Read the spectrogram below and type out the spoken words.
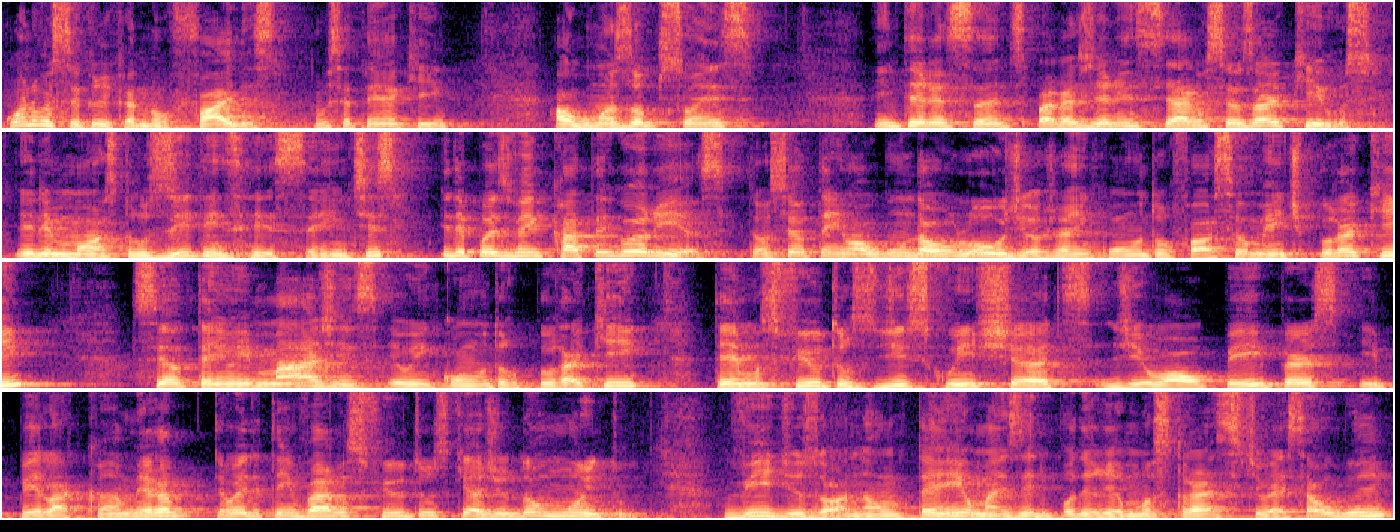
Quando você clica no Files, você tem aqui algumas opções interessantes para gerenciar os seus arquivos. Ele mostra os itens recentes e depois vem categorias. Então, se eu tenho algum download, eu já encontro facilmente por aqui. Se eu tenho imagens, eu encontro por aqui. Temos filtros de screenshots, de wallpapers e pela câmera. Então ele tem vários filtros que ajudam muito. Vídeos, ó, não tenho, mas ele poderia mostrar se tivesse algum.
